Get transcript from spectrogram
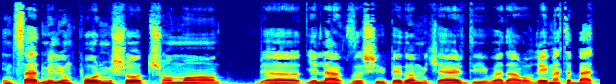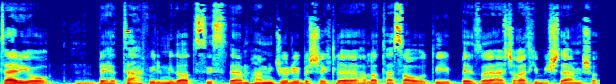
این 100 میلیون پر می‌شد شما یه لغزشی پیدا می‌کردی و در واقع قیمت بدتری رو به تحویل می‌داد سیستم همینجوری به شکل حالا تصاعدی به ازای هر چقدر که بیشتر می‌شد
